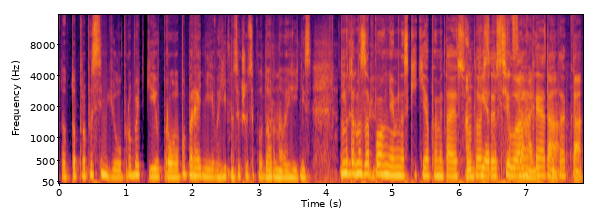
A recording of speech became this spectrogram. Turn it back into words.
тобто про сім'ю, про батьків, про попередній вагітність, якщо це плодорна вагітність. Ми і там заповнюємо, наскільки я пам'ятаю, свого досвіду, цілу анкету. Так, так. так.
